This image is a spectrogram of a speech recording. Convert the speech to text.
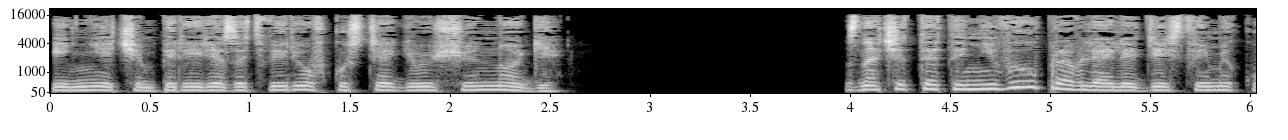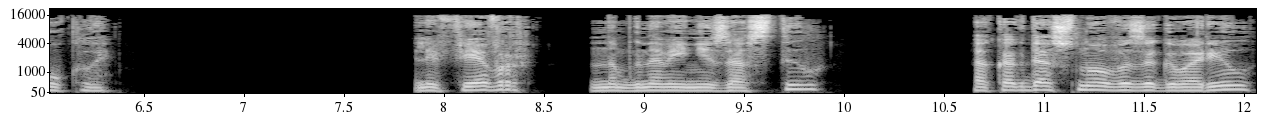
и нечем перерезать веревку, стягивающую ноги. Значит, это не вы управляли действиями куклы? Лефевр на мгновение застыл, а когда снова заговорил,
